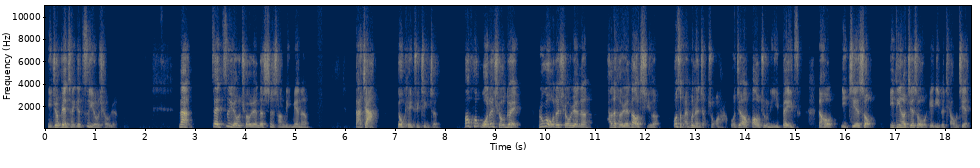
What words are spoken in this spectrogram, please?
你就变成一个自由球员。那在自由球员的市场里面呢，大家都可以去竞争，包括我的球队。如果我的球员呢，他的合约到期了，我怎么还不能讲说啊，我就要抱住你一辈子，然后你接受，一定要接受我给你的条件，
